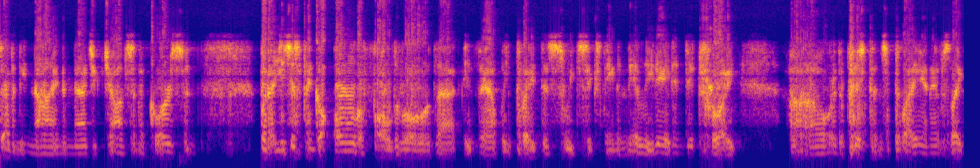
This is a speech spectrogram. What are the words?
'79, and Magic Johnson, of course. And but you just think of all the folded role of that event. We played the Sweet 16 in the Elite Eight in Detroit, uh, where the Pistons play, and it was like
